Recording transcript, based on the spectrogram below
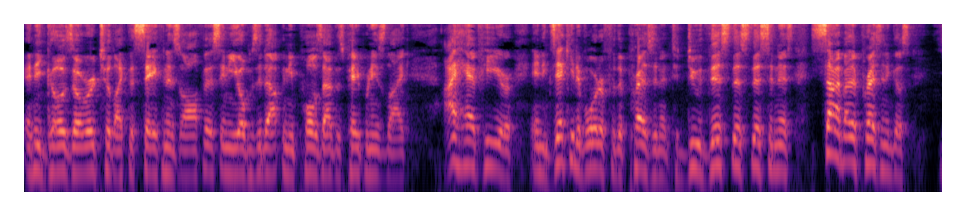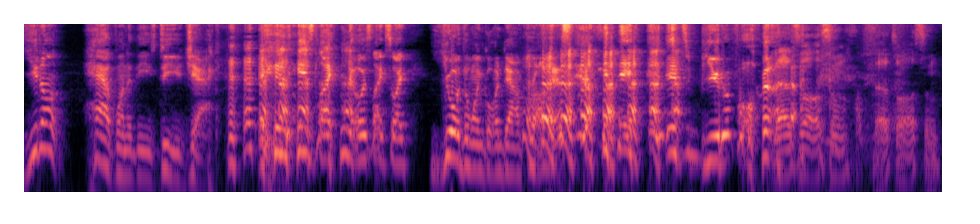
And he goes over to like the safe in his office and he opens it up and he pulls out this paper and he's like, I have here an executive order for the president to do this, this, this, and this, signed by the president. He goes, you don't have one of these, do you, Jack? And he's like, no, it's like, so like, you're the one going down for all this. it's beautiful. That's awesome. That's awesome.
